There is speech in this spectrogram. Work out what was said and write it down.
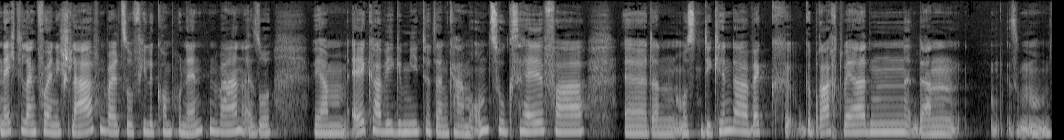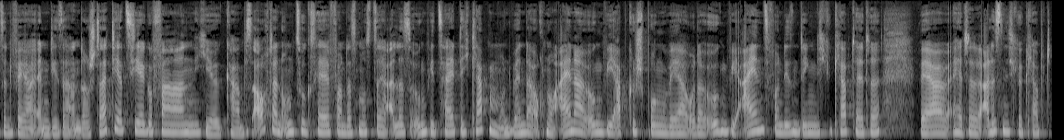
nächtelang vorher nicht schlafen, weil es so viele Komponenten waren. Also, wir haben LKW gemietet, dann kamen Umzugshelfer, äh, dann mussten die Kinder weggebracht werden, dann sind wir ja in diese andere Stadt jetzt hier gefahren. Hier gab es auch dann Umzugshelfer und das musste ja alles irgendwie zeitlich klappen. Und wenn da auch nur einer irgendwie abgesprungen wäre oder irgendwie eins von diesen Dingen nicht geklappt hätte, wär, hätte alles nicht geklappt.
